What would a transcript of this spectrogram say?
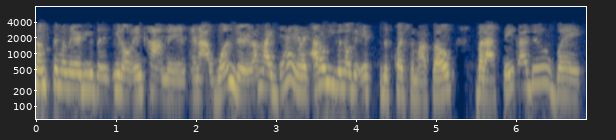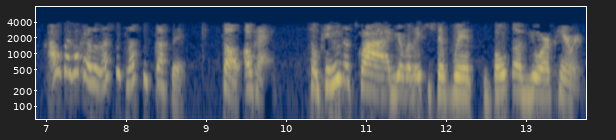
some similarities, in, you know, in common. And I wondered, I'm like, dang, like I don't even know the answer to this question myself, but I think I do. But I was like, okay, let's just let's discuss it. So, okay, so can you describe your relationship with both of your parents?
